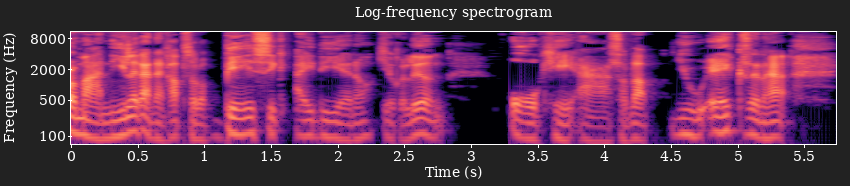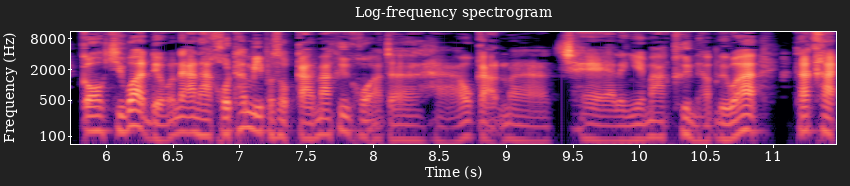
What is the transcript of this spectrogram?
ประมาณนี้แล้วกันนะครับสำหรับ basic idea เนาะเกี่ยวกับเรื่อง OKR สำหรับ UX นะฮะก็คิดว่าเดี๋ยวในอนาคตถ้ามีประสบการณ์มากขึ้นคงอาจจะหาโอกาสมาแชร์อะไรเงี้ยมากขึ้นครับ หรือว่าถ้าใคร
